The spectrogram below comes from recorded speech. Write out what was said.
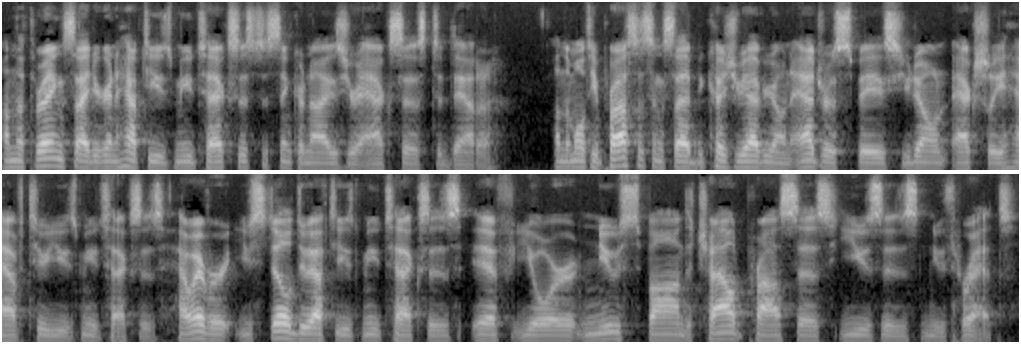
On the threading side, you're going to have to use mutexes to synchronize your access to data. On the multiprocessing side, because you have your own address space, you don't actually have to use mutexes. However, you still do have to use mutexes if your new spawned child process uses new threads.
